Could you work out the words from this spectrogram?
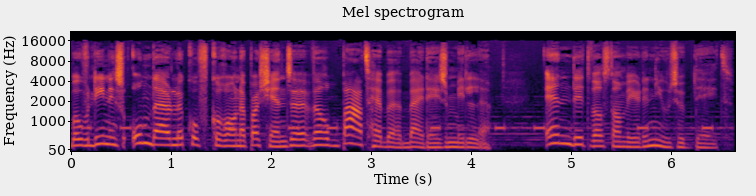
Bovendien is onduidelijk of coronapatiënten wel baat hebben bij deze middelen. En dit was dan weer de nieuwsupdate.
